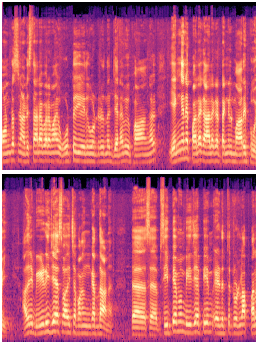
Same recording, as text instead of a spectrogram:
കോൺഗ്രസിന് അടിസ്ഥാനപരമായി വോട്ട് ചെയ്തുകൊണ്ടിരുന്ന ജനവിഭാഗങ്ങൾ എങ്ങനെ പല കാലഘട്ടങ്ങളിൽ മാറിപ്പോയി? അതിന് ബി ഡി ജെ എസ് വഹിച്ച പങ്കെന്താണ് സി പി എമ്മും ബി ജെ പിയും എടുത്തിട്ടുള്ള പല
